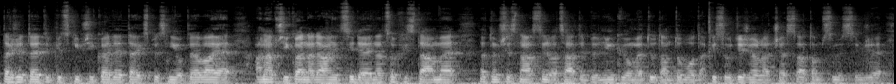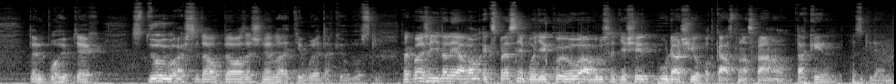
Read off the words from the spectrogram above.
Takže to je typický příklad, kde ta expresní oprava je. A například na dálnici D, na co chystáme na tom 16. 21. km, tam to bylo taky soutěž na čas a tam si myslím, že ten pohyb těch strojů, až se ta oprava začne v létě, bude taky obrovský. Tak pane řediteli, já vám expresně poděkuju a budu se těšit u dalšího podcastu na schvánou. Taky hezký den.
